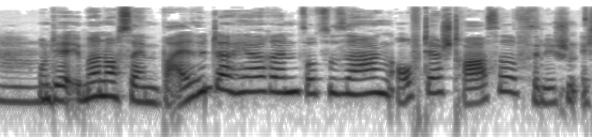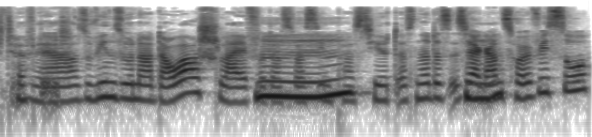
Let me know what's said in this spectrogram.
Hm. und er immer noch seinem Ball hinterher rennt sozusagen auf der Straße, finde ich schon echt heftig. Ja, so wie in so einer Dauerschleife, das, was ihm Mhm. passiert ist. Ne? Das ist ja Mhm. ganz häufig so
